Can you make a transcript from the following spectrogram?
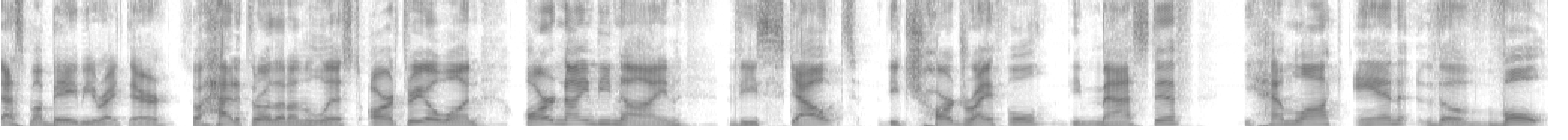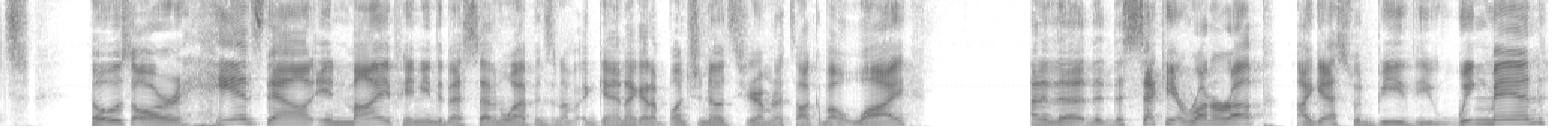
that's my baby right there. So I had to throw that on the list. R301, R99, the Scout, the Charge Rifle, the Mastiff, the Hemlock, and the Volt. Those are hands down, in my opinion, the best seven weapons. And I'm, again, I got a bunch of notes here. I'm going to talk about why. Kind of the, the, the second runner up, I guess, would be the Wingman,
